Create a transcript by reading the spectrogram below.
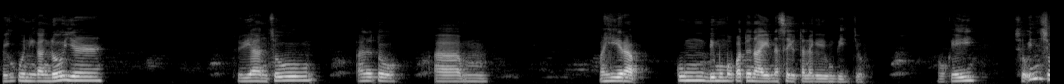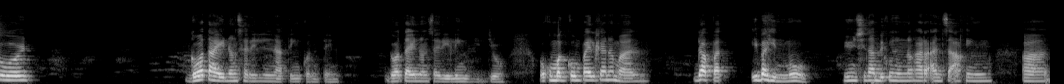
may kukunin kang lawyer. So, yan. So, ano to, um, mahirap kung di mo mapatunayan na sa'yo talaga yung video. Okay? So, in short, gawa tayo ng sarili nating content. Gawa tayo ng sariling video. O kung mag-compile ka naman, dapat ibahin mo. Yung sinabi ko nung nakaraan sa aking uh,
